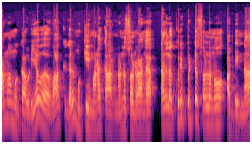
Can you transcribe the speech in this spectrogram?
அமமுகவுடைய வாக்குகள் முக்கியமான காரணம்னு சொல்றாங்க. அதுல குறிப்பிட்டு சொல்லணும் அப்படின்னா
